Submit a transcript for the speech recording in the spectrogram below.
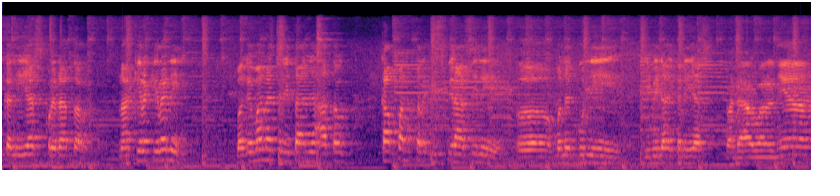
ikan hias predator. Nah kira-kira nih bagaimana ceritanya atau kapan terinspirasi nih eh, menekuni di bidang ikan hias? Pada awalnya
